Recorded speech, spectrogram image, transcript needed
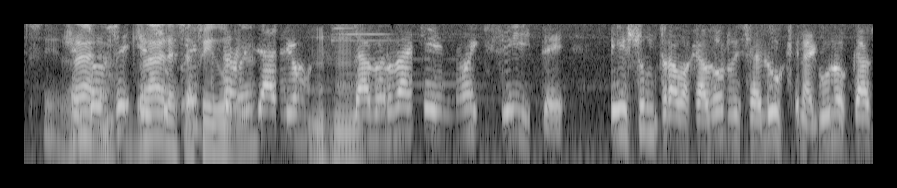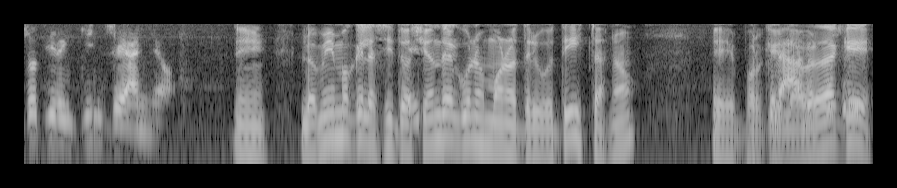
Sí, rara, Entonces, rara esa suplente figura. extraordinario, la verdad que no existe. Es un trabajador de salud que en algunos casos tienen 15 años. Sí, lo mismo que la situación de algunos monotributistas, ¿no? Eh, porque la verdad que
